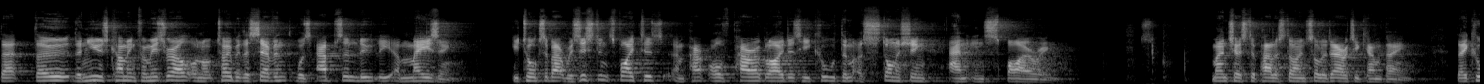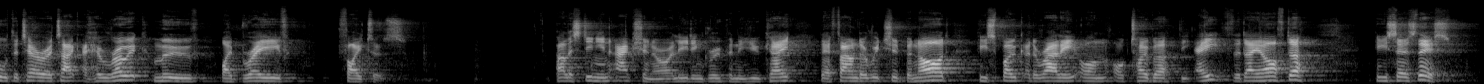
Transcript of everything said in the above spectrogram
that though the news coming from Israel on October the 7th was absolutely amazing, he talks about resistance fighters and of paragliders. He called them astonishing and inspiring. Manchester Palestine Solidarity Campaign. They called the terror attack a heroic move by brave fighters. Palestinian Action are a leading group in the UK. Their founder, Richard Barnard, he spoke at a rally on October the 8th, the day after. He says this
